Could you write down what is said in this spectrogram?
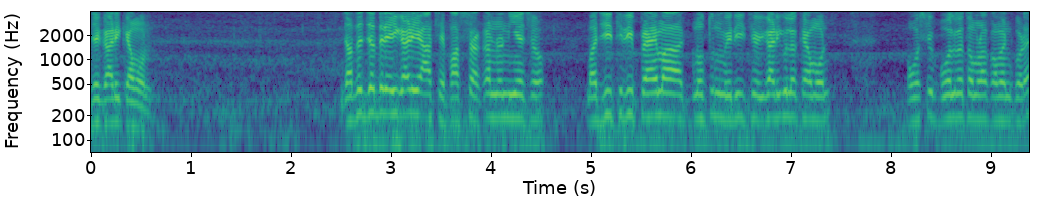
যে গাড়ি কেমন। যাদের যাদের এই গাড়ি আছে, পাঁচশো একান্ন নিয়েছো, বা জি থ্রি প্রাইমা নতুন বেরিয়েছে, ওই গাড়িগুলো কেমন, অবশ্যই বলবে তোমরা কমেন্ট করে।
